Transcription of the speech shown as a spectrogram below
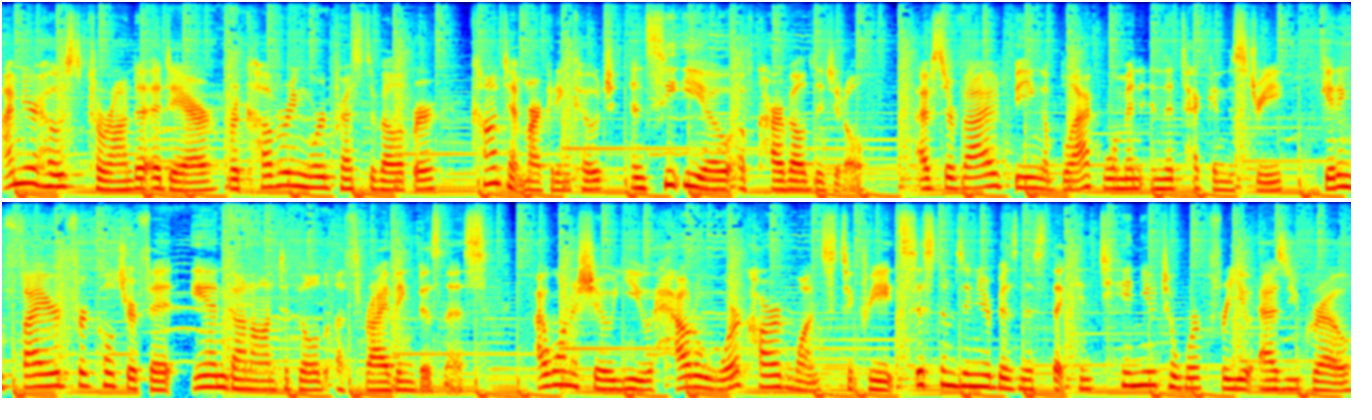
I'm your host, Kronda Adair, recovering WordPress developer, content marketing coach, and CEO of Karvel Digital. I've survived being a black woman in the tech industry, getting fired for culture fit, and gone on to build a thriving business. I want to show you how to work hard once to create systems in your business that continue to work for you as you grow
